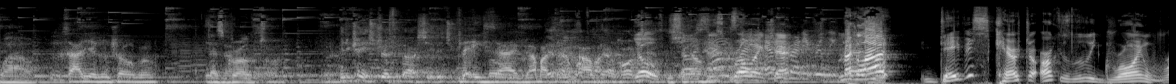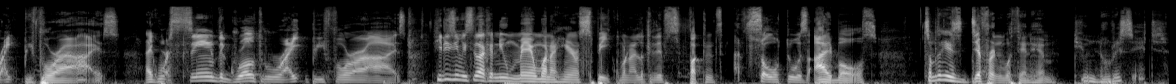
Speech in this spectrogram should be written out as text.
Wow. It's out of your control, bro. That's growth. And you can't stress about shit that you can't Exactly. I'm about to That's say how I'm much about that heart Yo, attack. So it he's growing, like chat. everybody really I'm not gonna lie. Davis' character arc is literally growing right before our eyes. Like we're seeing the growth right before our eyes. He doesn't even seem like a new man when I hear him speak. When I look at his fucking soul through his eyeballs, something is different within him. Do you notice it?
